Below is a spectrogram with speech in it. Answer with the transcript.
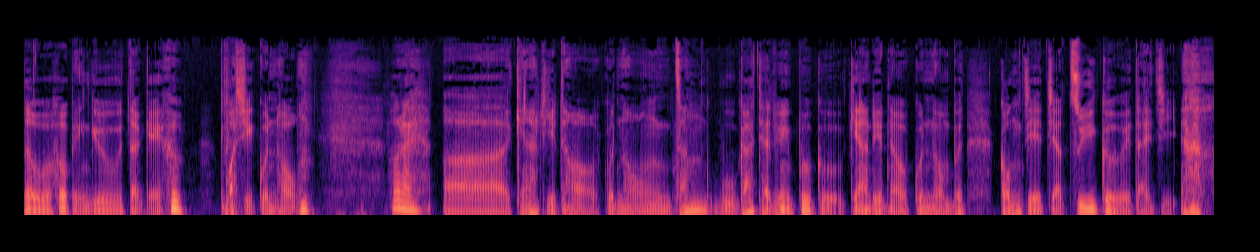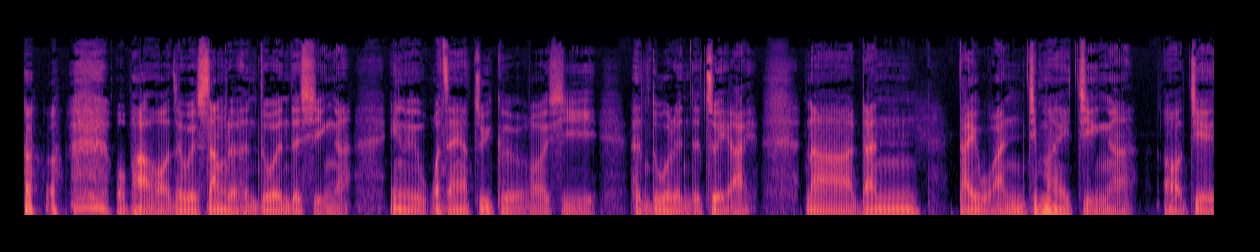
各位好朋友，大家好，我是君宏。后来，呃，今日吼，君宏将五家条件报告，今日吼，君宏不讲这叫水果的代志，我怕吼，这会伤了很多人的心啊。因为我知影水果哦是很多人的最爱。那但台湾这卖景啊，哦，这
